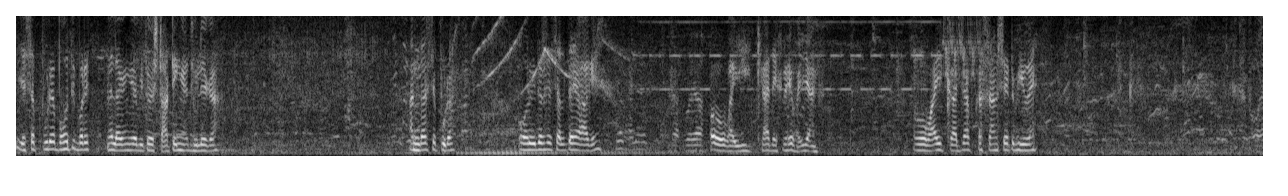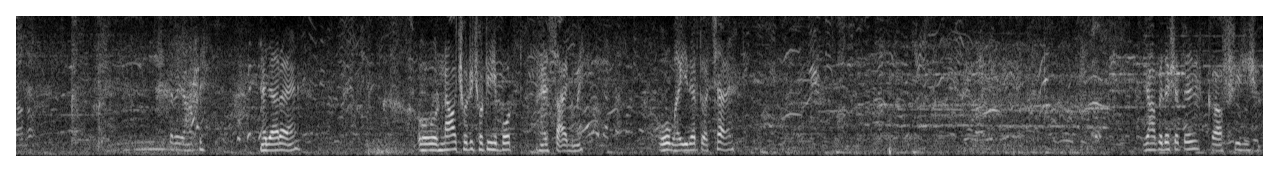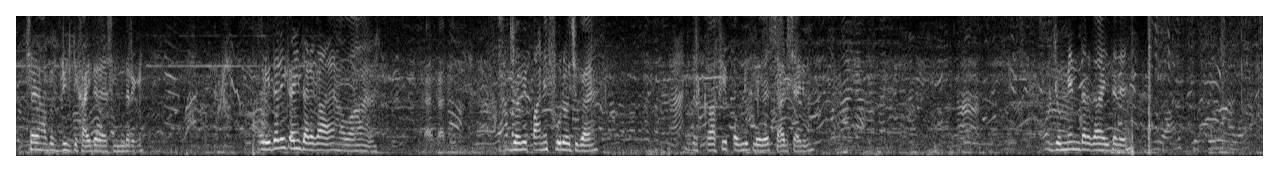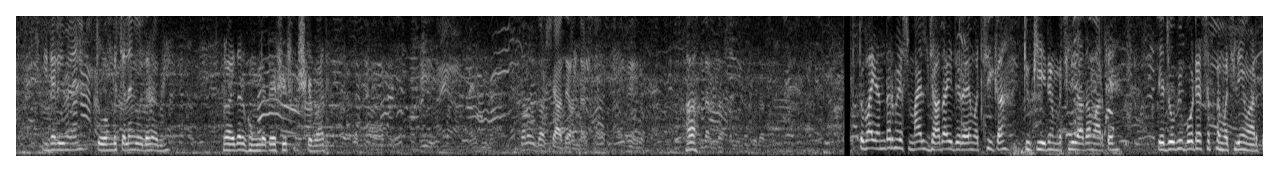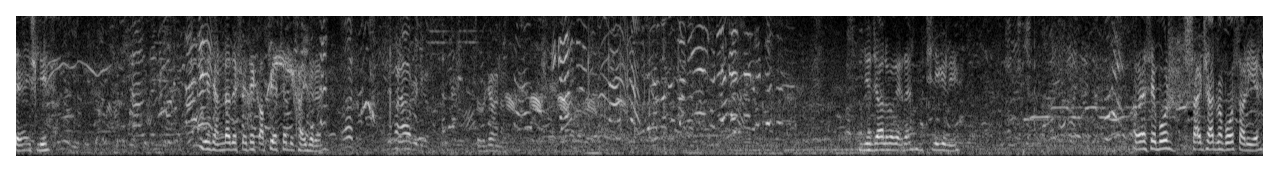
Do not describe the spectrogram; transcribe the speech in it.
ये सब पूरे बहुत ही बड़े लगेंगे अभी तो स्टार्टिंग है झूले का। अंदर से पूरा। और इधर से चलते हैं आगे। ओ भाई, क्या देख रहे हैं भाईजान ओ भाई, गजब का सनसेट व्यू है। इस तरह यहाँ पे नज़ारा है। और नाव छोटी छोटी बोट है साइड में। ओ भाई, इधर तो अच्छा है। यहाँ पे देख सकते हैं, काफ़ी अच्छा यहाँ पे ब्रिज दिखाई दे रहा है समुंदर के। और इधर ही कहीं दरगाह है हाँ वहाँ है। जो अभी पानी फुल हो चुका है। इधर काफ़ी पब्लिक लोग है साइड साइड में। और जो मेन दरगाह है इधर है। इधर ही में तो हम लोग चलेंगे उधर अभी। थोड़ा इधर घूम लेते हैं फिर उसके बाद। चलो उधर से आते अंदर से। हाँ। अंदर उधर से तो भाई अंदर में स्माइल ज़्यादा ही दे रहा है मच्छी का क्योंकि इधर मछली ज़्यादा मारते हैं। ये जो भी बोट है सब पे मछली ही मारते हैं इसलिए। ये झंडा देख सकते हैं काफ़ी अच्छा दिखाई दे रहा है। ये जाल वगैरह मछली के लिए। और ऐसे बोट साइड साइड में बहुत सारी है।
